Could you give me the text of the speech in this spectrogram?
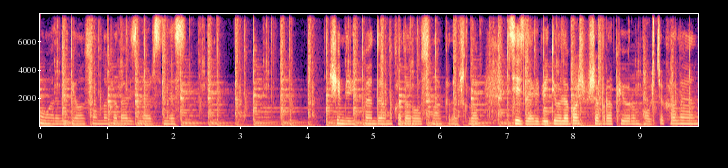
Umarım videonun sonuna kadar izlersiniz. Şimdilik benden bu kadar olsun arkadaşlar. Sizleri videoyla baş başa bırakıyorum. Hoşça kalın.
